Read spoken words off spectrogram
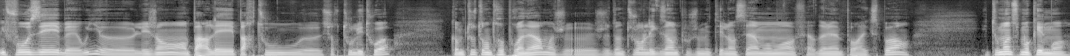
il faut oser. Ben oui, euh, les gens en parler partout, euh, sur tous les toits. Comme tout entrepreneur, moi, je, je donne toujours l'exemple où je m'étais lancé un moment à faire de l'import-export. Et tout le monde se moquait de moi.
